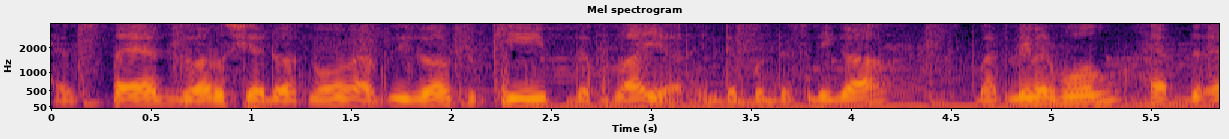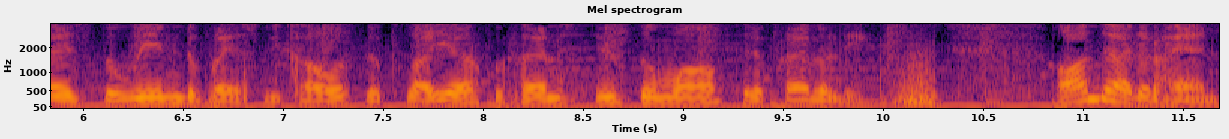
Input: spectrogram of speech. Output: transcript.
have said Borussia Dortmund are eager to keep the player in the Bundesliga, but Liverpool have the edge to win the race because the player preference is to move to the Premier League. On the other hand,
